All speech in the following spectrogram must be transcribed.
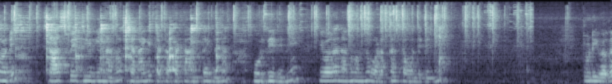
ನೋಡಿ, ಸಾಸಿವೆ ಜೀರಿಗೆ ನಾನು ಚೆನ್ನಾಗಿ ಚಟಪಟ ಅಂತ ಇದನ್ನು ಹುರಿದಿದ್ದೀನಿ. ಇವಾಗ ನಾನು ಒಂದು ಒಳಕಲ್ಲಿ ತೊಗೊಂಡಿದ್ದೀನಿ. ನೋಡಿ, ಇವಾಗ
